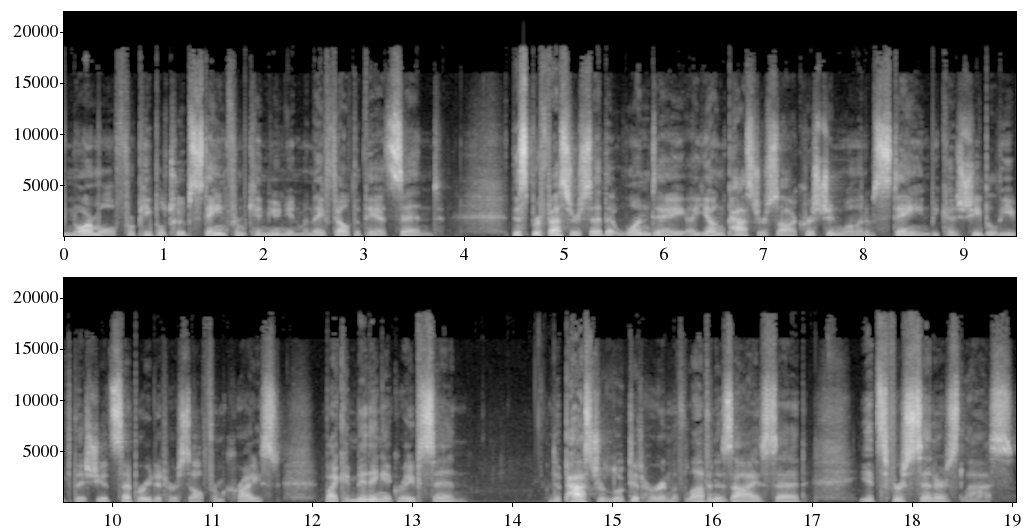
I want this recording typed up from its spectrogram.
normal for people to abstain from communion when they felt that they had sinned. This professor said that one day a young pastor saw a Christian woman abstain because she believed that she had separated herself from Christ by committing a grave sin. The pastor looked at her and with love in his eyes said, It's for sinners, lass.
